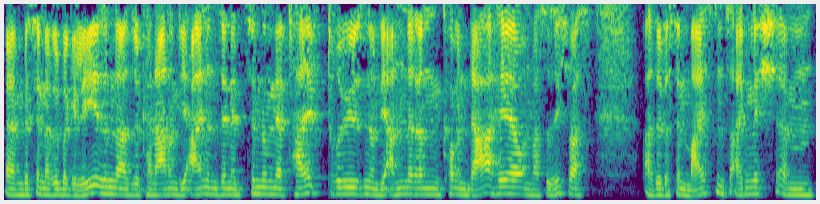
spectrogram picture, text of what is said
äh, ein bisschen darüber gelesen. Also keine Ahnung, die einen sind Entzündungen der Talgdrüsen und die anderen kommen daher und was weiß ich was. Also das sind meistens eigentlich ähm,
